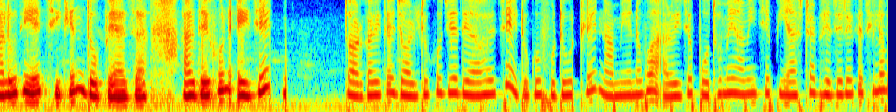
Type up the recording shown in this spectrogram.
আলু দিয়ে চিকেন দো পেঁয়াজা। আর দেখুন, এই যে তরকারিতে জলটুকু যে দেওয়া হয়েছে, এটুকু ফুটে উঠলে নামিয়ে নেব। আর ওই যে প্রথমে আমি যে পেঁয়াজটা ভেজে রেখেছিলাম,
